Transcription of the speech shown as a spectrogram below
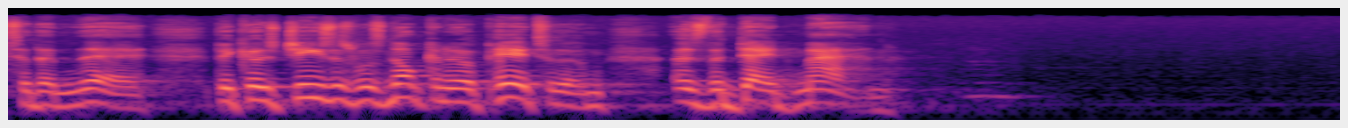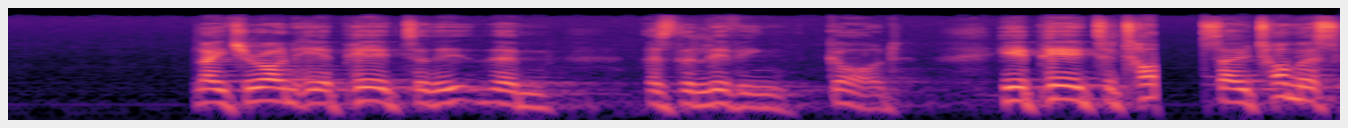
to them there because Jesus was not going to appear to them as the dead man. Later on, he appeared to the, them as the living God. He appeared to Thomas. So Thomas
